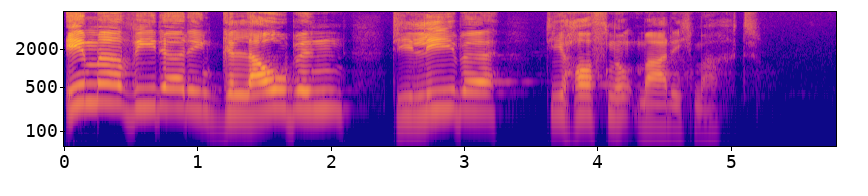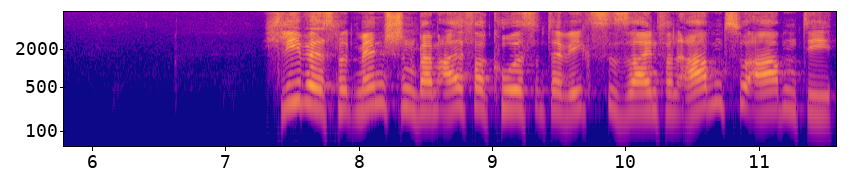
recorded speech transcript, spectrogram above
immer wieder den Glauben, die Liebe, die Hoffnung madig macht. Ich liebe es, mit Menschen beim Alpha-Kurs unterwegs zu sein, von Abend zu Abend, die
